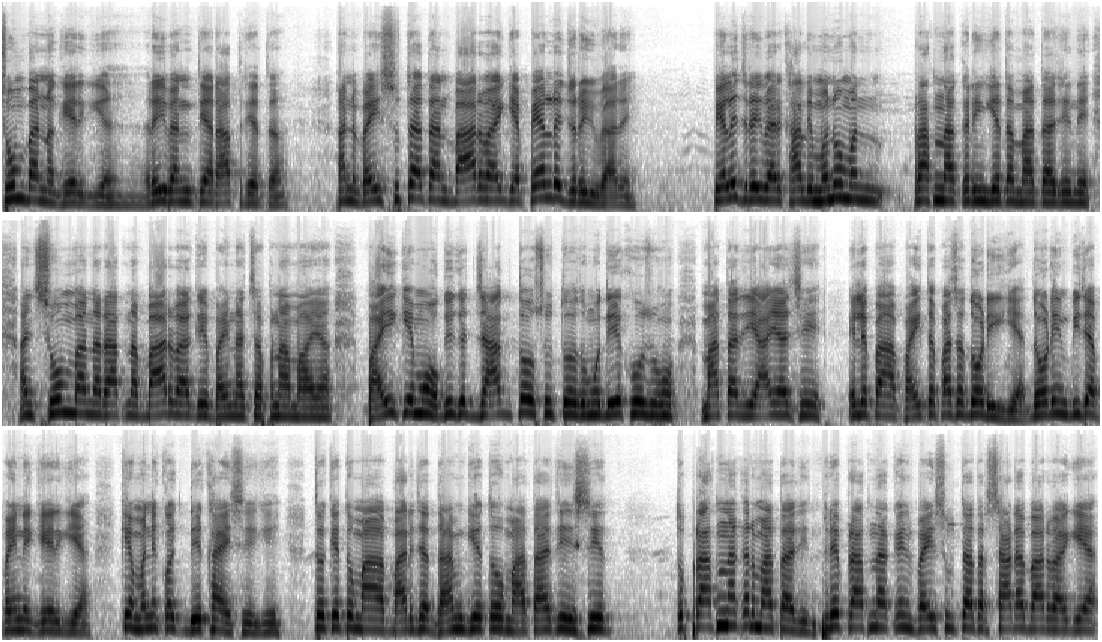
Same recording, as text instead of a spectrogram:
સોમવારના ઘેર ગયા, રવિવારને ત્યાં રાત્રે હતા. અને ભાઈ સૂતા હતા અને બાર વાગ્યા, પહેલે જ રવિવારે પહેલે જ રવિવાર ખાલી મનોમન પ્રાર્થના કરી ગયા હતા માતાજીને. અને સોમવારના રાતના બાર વાગે ભાઈના ચપનામાં આવ્યા ભાઈ કે હું હકીકત જાગતો સૂતો તો હું દેખું છું. માતાજી આવ્યા છે. એટલે ભાઈ તો પાછા દોડી ગયા. દોડીને બીજા ભાઈને ઘેર ગયા. કે મને કંઈક દેખાય છે કે? તો કે તું મા, બારજા ધામ ગયો તો માતાજી છે. તો પ્રાર્થના કર માતાજી ફરે પ્રાર્થના કરીને ભાઈ સૂતા તાર સાડા બાર વાગ્યા.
